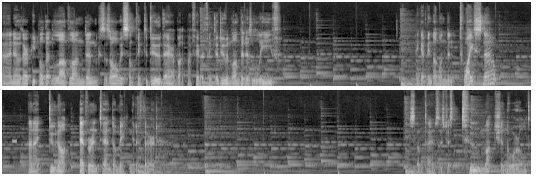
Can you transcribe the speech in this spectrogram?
I know there are people that love London because there's always something to do there, but my favourite thing to do in London is leave. I think I've been to London twice now, and I do not ever intend on making it a third. Sometimes there's just too much in the world.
